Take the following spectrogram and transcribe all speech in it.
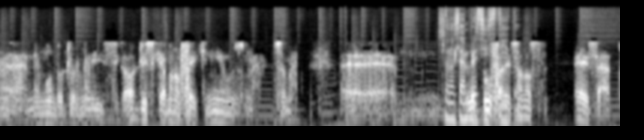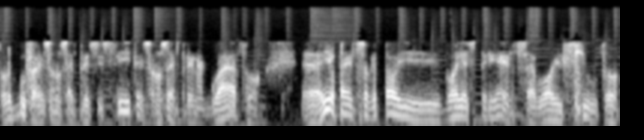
eh, nel mondo giornalistico. Oggi si chiamano fake news, ma insomma... Eh, sono sempre bufale sono, esatto, le bufale sono sempre esistite, sono sempre in agguato eh, io penso che poi vuoi l'esperienza, vuoi il fiuto,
